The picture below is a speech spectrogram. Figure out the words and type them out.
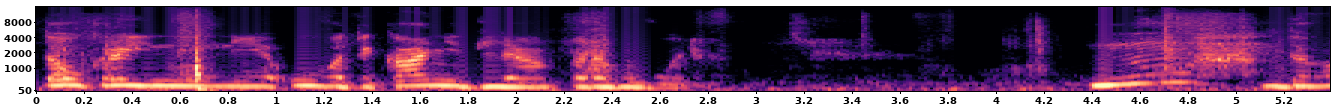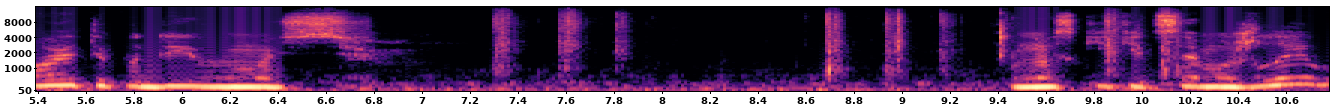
та України у Ватикані для переговорів. Ну, давайте подивимось, наскільки це можливо.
